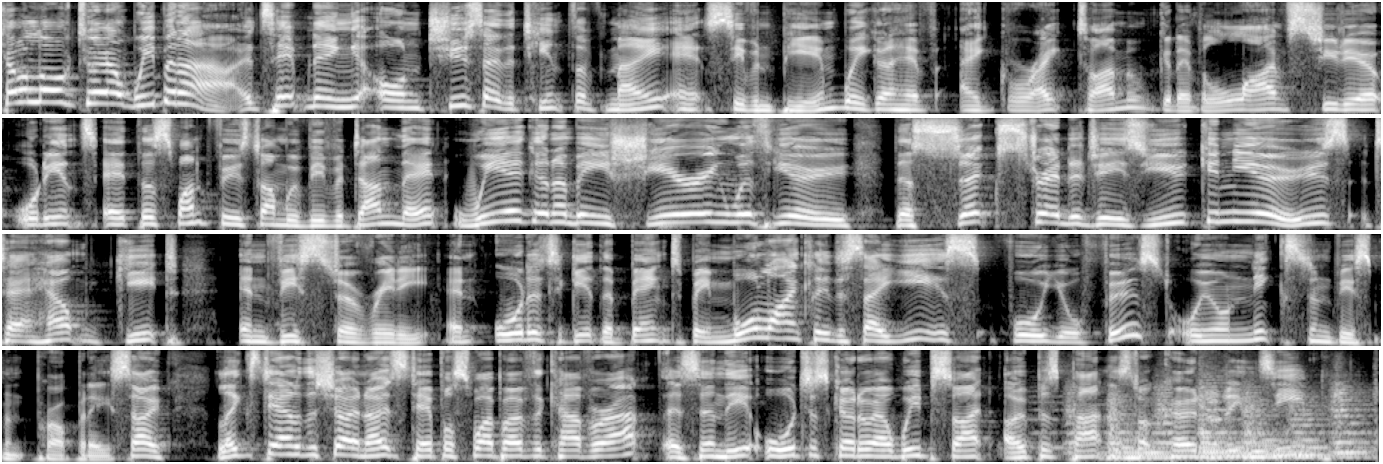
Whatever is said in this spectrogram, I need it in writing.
come along to our webinar. It's happening on Tuesday, the 10th of May at 7 p.m. We're going to have a great time. We're going to have a live studio audience at this one. First time we've ever done that. We're going to be sharing with you the six strategies you can use to help get investor ready in order to get the bank to be more likely to say yes for your first or your next investment property. So, links down to the show notes, tap or swipe over the cover art, it's in there, or just go to our website, opespartners.co.nz.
